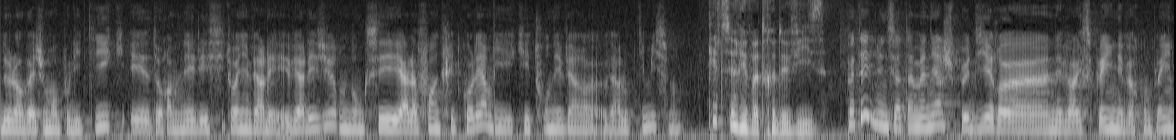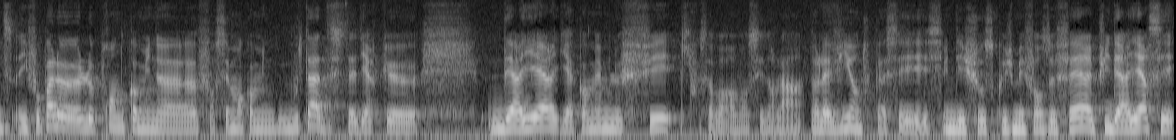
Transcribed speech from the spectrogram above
de l'engagement politique et de ramener les citoyens vers les, vers les urnes. Donc c'est à la fois un cri de colère qui, est tourné vers, vers l'optimisme. Quelle serait votre devise? Peut-être d'une certaine manière, je peux dire euh, never explain, never complain. Il faut pas le, le, prendre comme une, euh, forcément comme une boutade. C'est-à-dire que Derrière, il y a quand même le fait qu'il faut savoir avancer dans la, dans la vie. En tout cas, c'est une des choses que je m'efforce de faire. Et puis derrière, c'est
